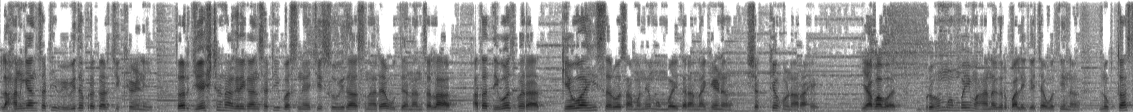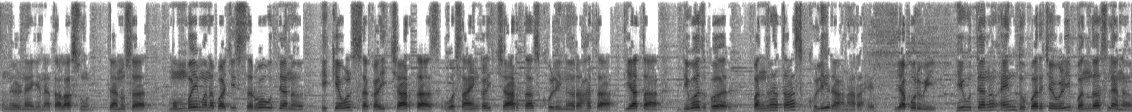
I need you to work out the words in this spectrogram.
लहानग्यांसाठी विविध प्रकारची खेळणी तर ज्येष्ठ नागरिकांसाठी बसण्याची सुविधा असणाऱ्या उद्यानांचा लाभ आता दिवसभरात केव्हाही सर्वसामान्य मुंबईकरांना घेणं शक्य होणार आहे. याबाबत बृहन्मुंबई महानगरपालिकेच्या वतीनं नुकताच निर्णय घेण्यात आला असून त्यानुसार मुंबई मनपाची सर्व उद्यानं ही केवळ सकाळी चार तास व सायंकाळी चार तास खुली न राहता ती आता दिवसभर पंधरा तास खुली राहणार आहेत. यापूर्वी ही उद्यानं ऐन दुपारच्या वेळी बंद असल्यानं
